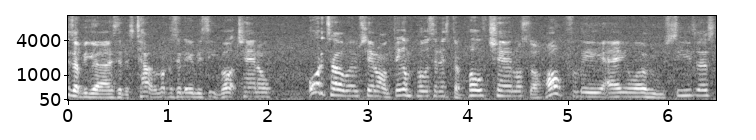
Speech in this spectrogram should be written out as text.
Is up, you guys? It is Tyler. Welcome to the ABC Vault channel or the Tyler Williams channel. I think I'm posting this to both channels, so hopefully anyone who sees us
